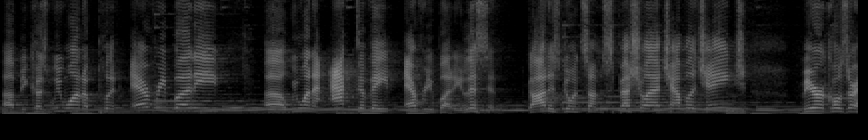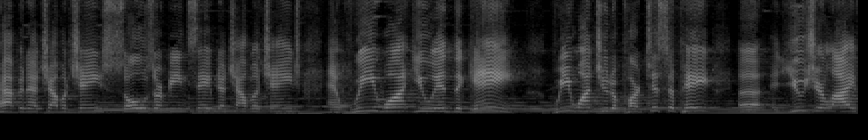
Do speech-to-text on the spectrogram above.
uh, because we want to put everybody, uh, we want to activate everybody. Listen, God is doing something special at Chapel of Change. Miracles are happening at Chapel Change. Souls are being saved at Chapel Change. And we want you in the game. We want you to participate uh, and use your life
